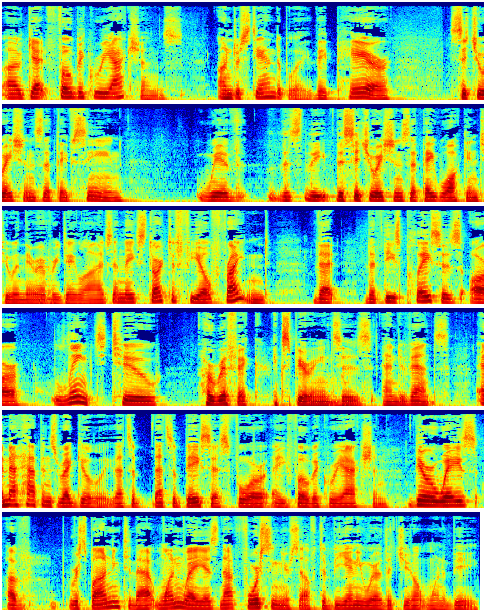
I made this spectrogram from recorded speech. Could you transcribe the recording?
uh, get phobic reactions, understandably. They pair situations that they've seen with the, the, the situations that they walk into in their everyday lives, and they start to feel frightened that, that these places are linked to horrific experiences and events. And that happens regularly. That's a, that's a basis for a phobic reaction. There are ways of responding to that. One way is not forcing yourself to be anywhere that you don't want to be,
